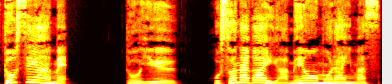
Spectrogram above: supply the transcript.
千歳飴という細長い飴をもらいます。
